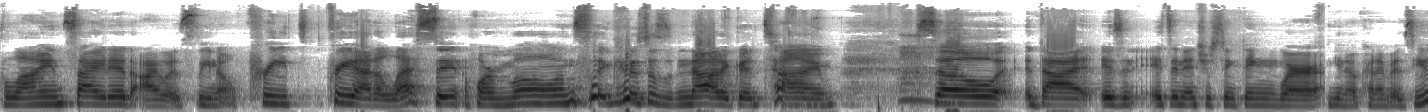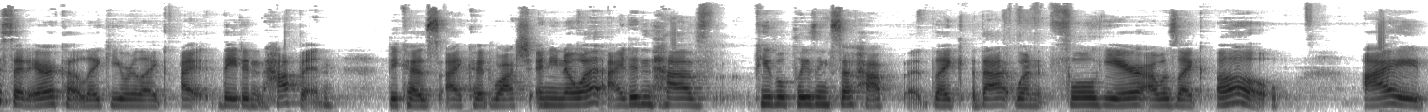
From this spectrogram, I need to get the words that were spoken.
blindsided. I was, you know, pre pre adolescent hormones. Like it was just not a good time. So that is an it's an interesting thing where, you know, kind of as you said, Erica, like you were like, I they didn't happen because I could watch and you know what? I didn't have people pleasing stuff happen like that went full year, I was like, oh, I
